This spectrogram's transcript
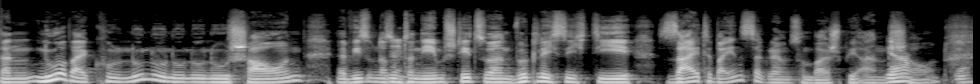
dann nur bei Kununu schauen, äh, wie es um das mhm. Unternehmen steht, sondern wirklich sich die Seite bei Instagram zum Beispiel anschauen. Ja, ja.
